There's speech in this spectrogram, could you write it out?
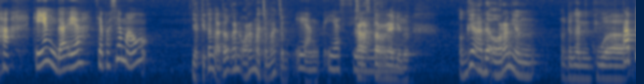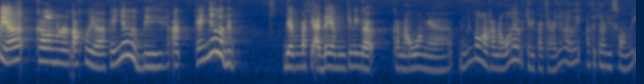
kayaknya enggak ya siapa sih yang mau ya kita nggak tahu kan orang macam-macam. yang iya sih karakternya gitu. Enggak ada orang yang dengan gua tapi ya kalau menurut aku ya kayaknya lebih kayaknya lebih biarpun pasti ada yang mungkin nggak karena uang ya mungkin kalau nggak karena uang ya cari pacar aja kali atau cari suami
